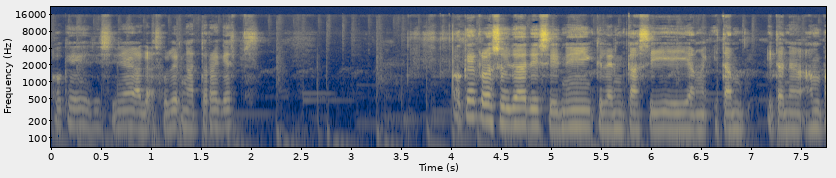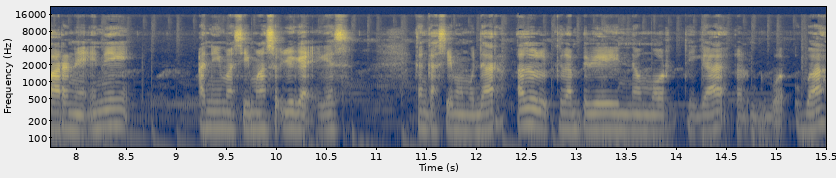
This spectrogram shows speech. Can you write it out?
Oke, di sini agak sulit ngatur ya guys. Oke, kalau sudah di sini kalian kasih yang hitam hitam yang hamparan ya. Ini animasi masuk juga ya guys kan kasih memudar lalu kalian pilih nomor 3 dan ubah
